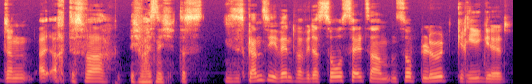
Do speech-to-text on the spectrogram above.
Dann, äh, ach, das war, ich weiß nicht, das, dieses ganze Event war wieder so seltsam und so blöd geregelt.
